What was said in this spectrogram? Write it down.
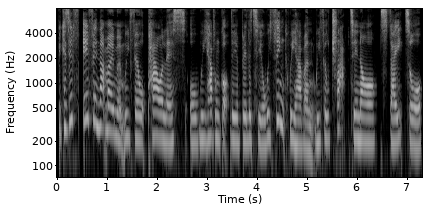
because if if in that moment we feel powerless or we haven't got the ability or we think we haven't, we feel trapped in our states or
